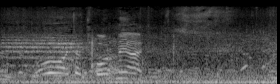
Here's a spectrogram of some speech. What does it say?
अच्छा छोड़ने आज।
